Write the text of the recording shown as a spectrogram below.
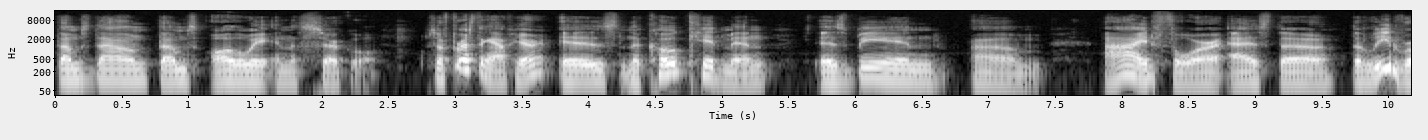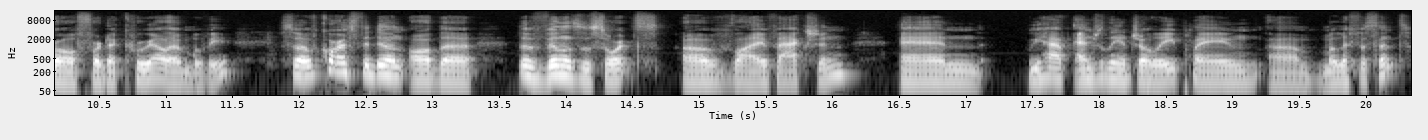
thumbs down, thumbs all the way in the circle. So first thing I have here is Nicole Kidman is being um, eyed for as the the lead role for the Cruella movie. So of course they're doing all the the villains of sorts of live action, and we have Angelina Jolie playing um, Maleficent.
